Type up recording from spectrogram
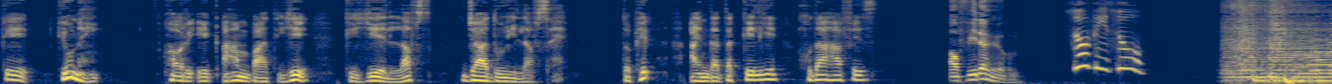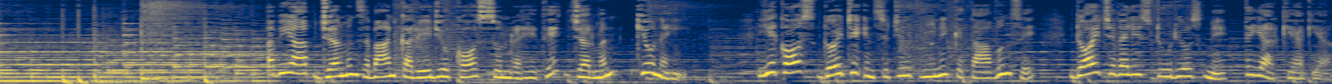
کہ کیوں نہیں؟ اور ایک اہم بات یہ کہ یہ لفظ جادوئی لفظ ہے۔ تو پھر آئندہ تک کے لیے خدا حافظ۔ Auf Wiederhören. ابھی آپ جرمن زبان کا ریڈیو کورس سن رہے تھے۔ جرمن کیوں نہیں؟ یہ کورس گوئٹے انسٹیٹیوٹ میونک کے تعاون سے ڈوائچ ویلی اسٹوڈیوز میں تیار کیا گیا۔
